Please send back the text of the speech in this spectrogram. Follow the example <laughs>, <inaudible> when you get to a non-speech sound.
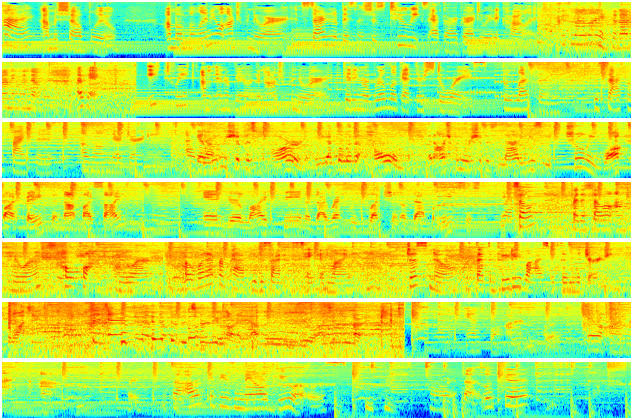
Hi, I'm Michelle Blue. I'm a millennial entrepreneur and started a business just two weeks after I graduated college. It's my life, and I don't even know. Okay, each week I'm interviewing an entrepreneur, getting a real look at their stories, the lessons, the sacrifices along their journey. And leadership is hard, and you have to live at home, and entrepreneurship is not easy. Truly walk by faith and not by sight, mm-hmm. and your life being a direct reflection of that belief system. So, for the fellow entrepreneur, hopeful entrepreneur, or whatever path you decided to take in life, just know that the beauty lies within the journey. Watching? The journey. <laughs> the journey. All right, I'm going to be watching. All right. Antoine. They were on last um, person. So I always get these male duos. Oh, that look good.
